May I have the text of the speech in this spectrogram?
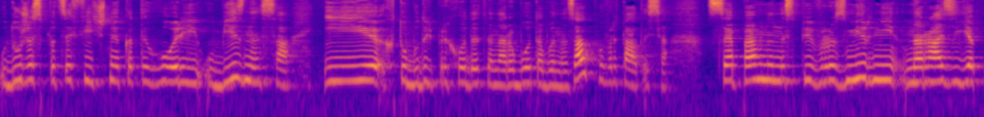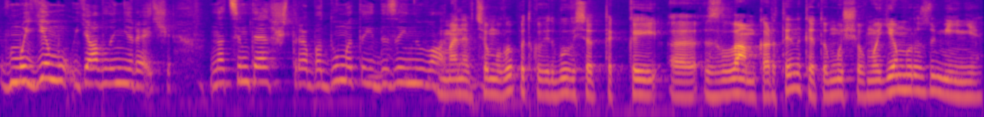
у дуже специфічної категорії у бізнеса, і хто будуть приходити на роботу або назад повертатися, це певно неспіврозмірні наразі, як в моєму уявленні речі. Над цим теж треба думати і дизайнувати. У мене в цьому випадку відбувся такий е, злам картинки, тому що в моєму розумінні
